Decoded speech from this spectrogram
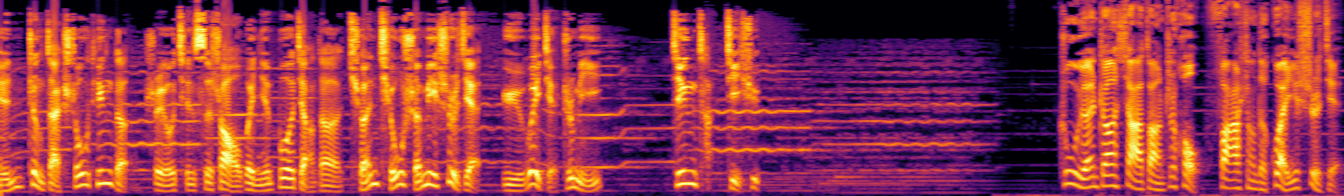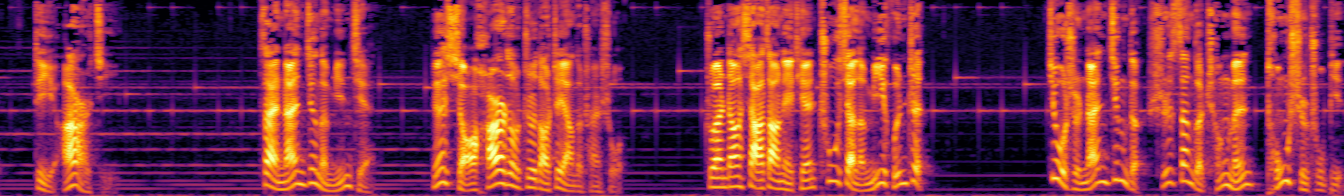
您正在收听的是由秦四少为您播讲的全球神秘事件与未解之谜，精彩继续。朱元璋下葬之后发生的怪异事件第二集。在南京的民间，连小孩都知道这样的传说：朱元璋下葬那天出现了迷魂阵，就是南京的十三个城门同时出殡。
